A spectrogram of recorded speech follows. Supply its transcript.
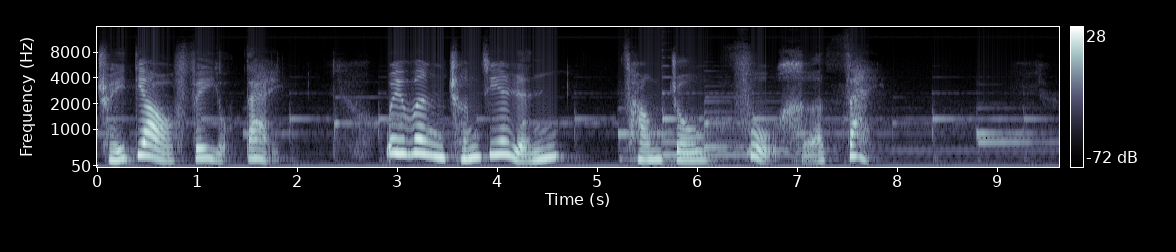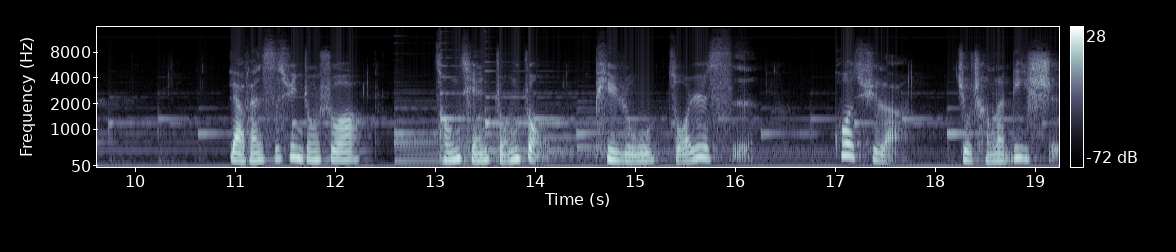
垂钓非有待。未问承接人，沧州复何在？《了凡四训》中说：“从前种种，譬如昨日死，过去了。”就成了历史，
